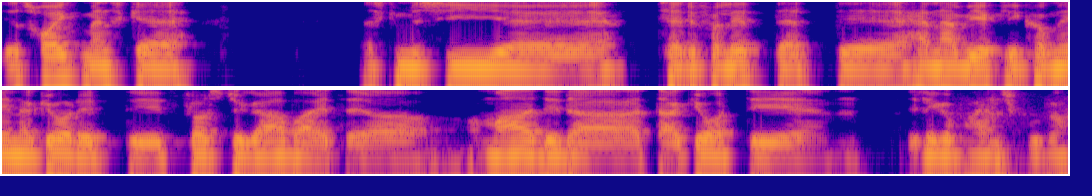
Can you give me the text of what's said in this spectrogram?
jeg tror ikke, man skal hvad skal man sige, øh, tage det for let, at øh, han har virkelig kommet ind og gjort et, et flot stykke arbejde, og, og meget af det, der, der er gjort, det, øh, det ligger på hans skuldre.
